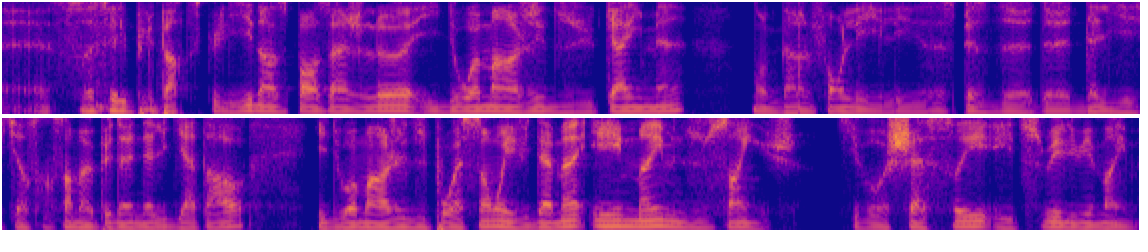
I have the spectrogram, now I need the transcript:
euh, ça, c'est le plus particulier dans ce passage-là. Il doit manger du caïman. Donc, dans le fond, les, espèces de, qui ressemblent un peu d'un alligator. Il doit manger du poisson, évidemment, et même du singe, qui va chasser et tuer lui-même.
